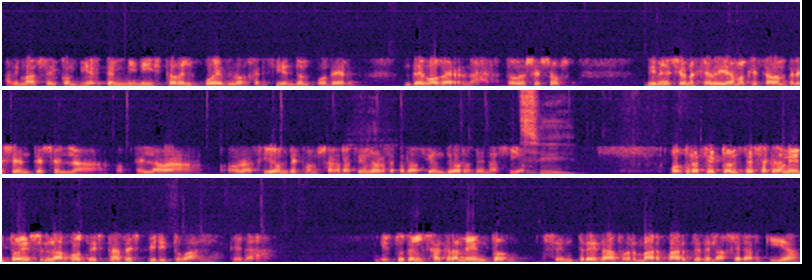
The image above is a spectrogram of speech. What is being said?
Además, se convierte en ministro del pueblo, ejerciendo el poder de gobernar. Todas esas dimensiones que veíamos que estaban presentes en la, en la oración de consagración, la oración de ordenación. Sí. Otro efecto de este sacramento es la potestad espiritual que da. En virtud del sacramento se entrega a formar parte de la jerarquía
